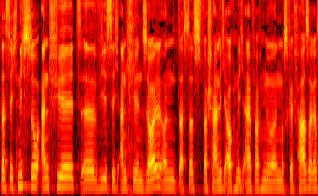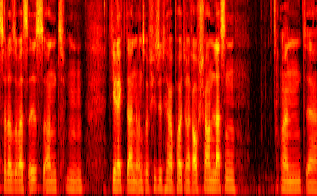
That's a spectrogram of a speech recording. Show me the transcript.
das sich nicht so anfühlt, äh, wie es sich anfühlen soll und dass das wahrscheinlich auch nicht einfach nur ein Muskelfaserriss oder sowas ist und mh, hm, direkt dann unsere Physiotherapeutin raufschauen lassen. Und äh,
